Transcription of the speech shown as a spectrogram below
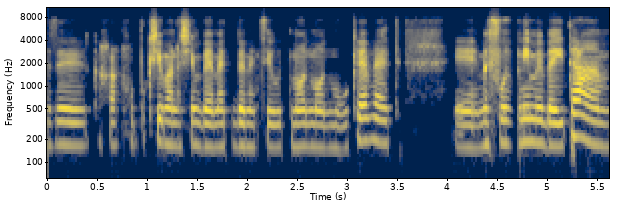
וזה ככה אנחנו פוגשים אנשים באמת במציאות מאוד מאוד מורכבת. מפונים מביתם,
